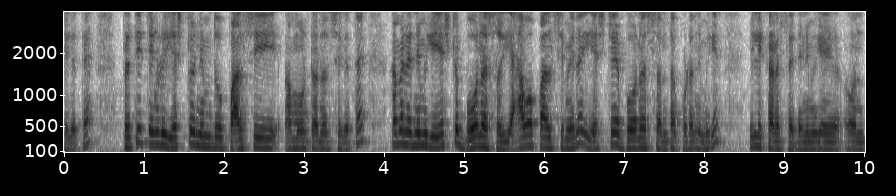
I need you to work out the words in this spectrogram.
ಸಿಗುತ್ತೆ. ಪ್ರತಿ ತಿಂಗಳು ಎಷ್ಟು ನಿಮ್ಮದು ಪಾಲಿಸಿ ಅಮೌಂಟ್ ಅನ್ನೋದು ಸಿಗುತ್ತೆ. ಆಮೇಲೆ ನಿಮಗೆ ಎಷ್ಟು ಬೋನಸ್, ಯಾವ ಪಾಲಿಸಿ ಮೇಲೆ ಎಷ್ಟೇ ಬೋನಸ್ ಅಂತ ಕೂಡ ನಿಮಗೆ ಇಲ್ಲಿ ಕಾಣಿಸ್ತಾ ಇದೆ. ನಿಮಗೆ ಒಂದು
